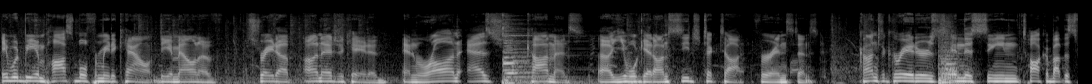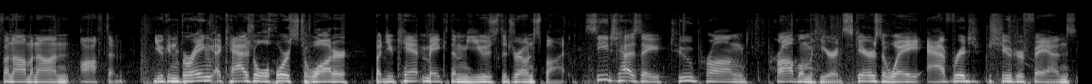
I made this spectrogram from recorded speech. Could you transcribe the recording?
It would be impossible for me to count the amount of straight up uneducated and raw as comments uh, you will get on Siege TikTok, for instance. Content creators in this scene talk about this phenomenon often. You can bring a casual horse to water, but you can't make them use the drone spot. Siege has a two-pronged problem here. It scares away average shooter fans,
